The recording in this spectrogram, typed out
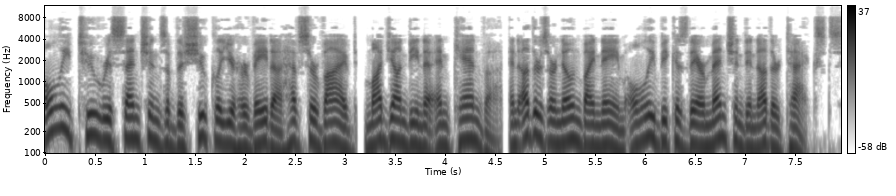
Only two recensions of the Shukla Yajurveda have survived, Madhyandina and Kanva, and others are known by name only because they are mentioned in other texts.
